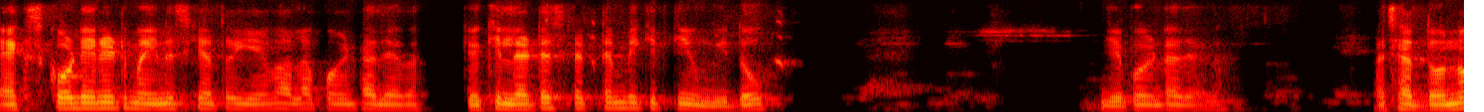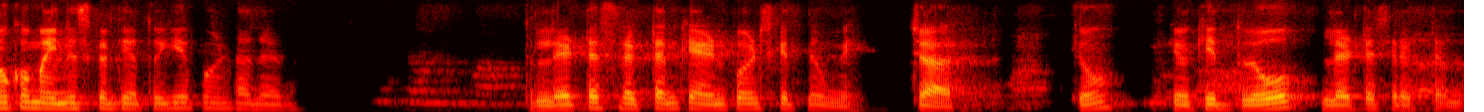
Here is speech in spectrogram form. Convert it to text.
एक्स कोऑर्डिनेट माइनस किया तो ये वाला पॉइंट आ जाएगा। क्योंकि लेटेस्ट रेक्टम भी कितनी होंगी? दो। ये पॉइंट आ जाएगा। अच्छा दोनों को माइनस कर दिया तो ये पॉइंट आ जाएगा। तो लेटेस्ट रेक्टम के एंड पॉइंट्स कितने होंगे? चार। क्यों? क्योंकि दो लेटेस्ट रेक्टम है।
